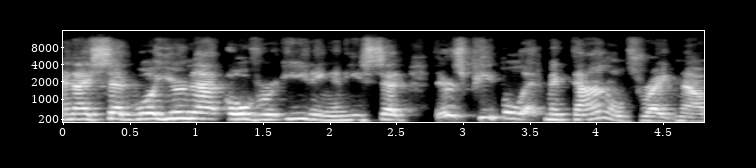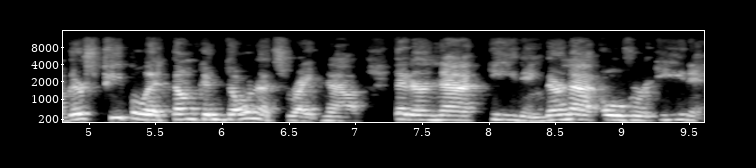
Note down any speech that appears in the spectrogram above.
And I said, Well, you're not overeating. And he said, There's people at McDonald's right now. There's people at Dunkin' Donuts right now that are not eating. They're not overeating.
